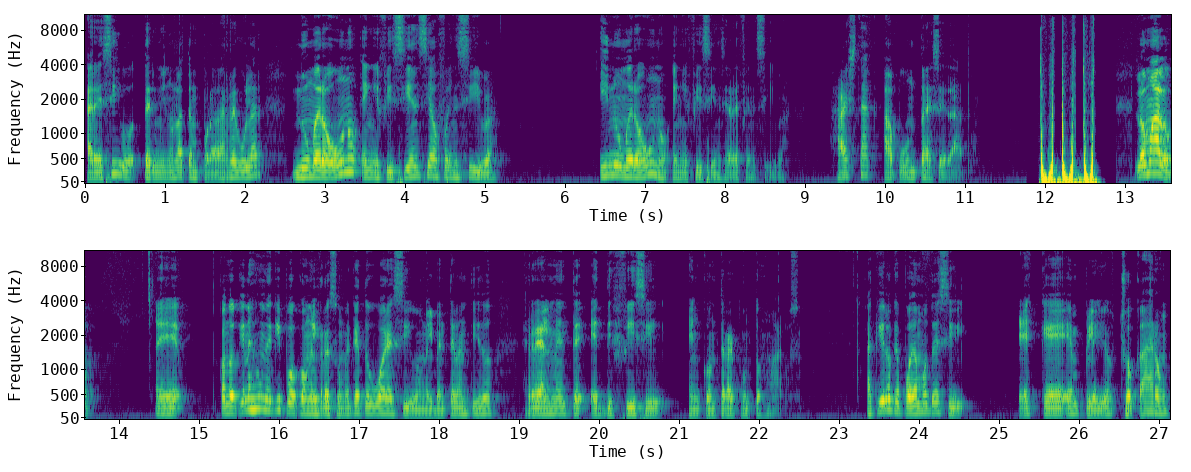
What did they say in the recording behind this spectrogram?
Arecibo terminó la temporada regular número uno en eficiencia ofensiva y número uno en eficiencia defensiva. Hashtag apunta ese dato. Lo malo, eh, cuando tienes un equipo con el resumen que tuvo Arecibo en el 2022, realmente es difícil encontrar puntos malos. Aquí lo que podemos decir es que en playoffs chocaron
